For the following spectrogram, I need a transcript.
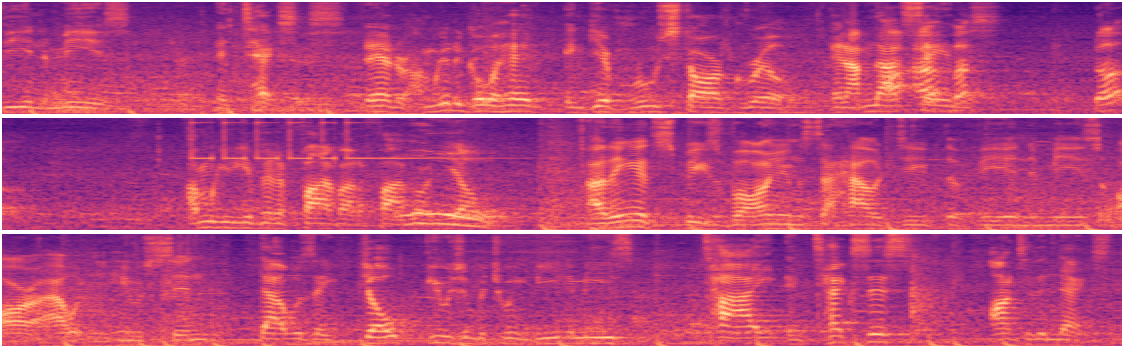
Vietnamese and Texas. Andrew, I'm gonna go ahead and give Roostar Grill, and I'm not saying this, I'm gonna give it a five out of five on Yelp. I think it speaks volumes to how deep the Vietnamese are out in Houston. That was a dope fusion between Vietnamese, Thai, and Texas. On to the next.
